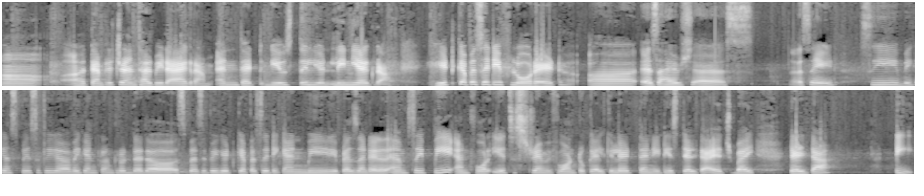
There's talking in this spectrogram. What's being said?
uh, uh, temperature enthalpy diagram and that gives the linear graph. Heat capacity flow rate uh, as I have uh, said see we can specify uh, we can conclude that uh, specific heat capacity can be represented as mcp and for each stream if we want to calculate then it is delta h by delta t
